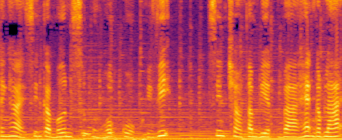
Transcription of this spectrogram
Thanh Hải xin cảm ơn sự ủng hộ của quý vị. Xin chào tạm biệt và hẹn gặp lại.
